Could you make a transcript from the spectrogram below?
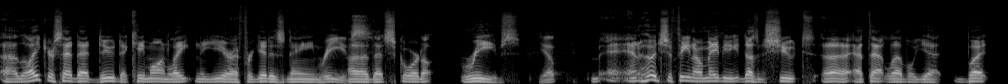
uh, the Lakers had that dude that came on late in the year. I forget his name. Reaves. uh, that scored a, Reaves yep and Hood Schifino. Maybe doesn't shoot uh, at that level yet, but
